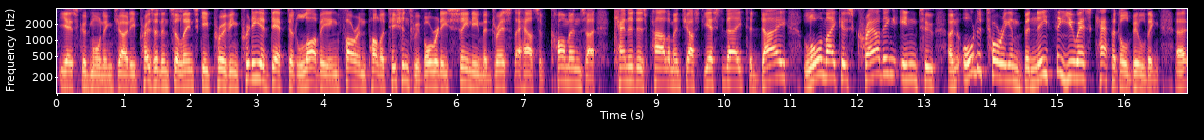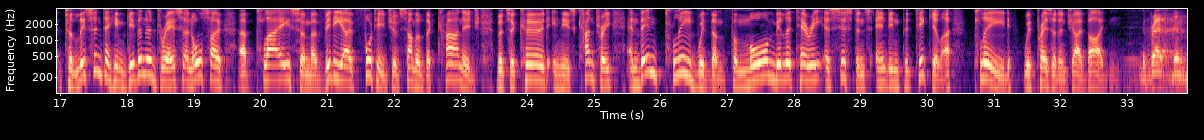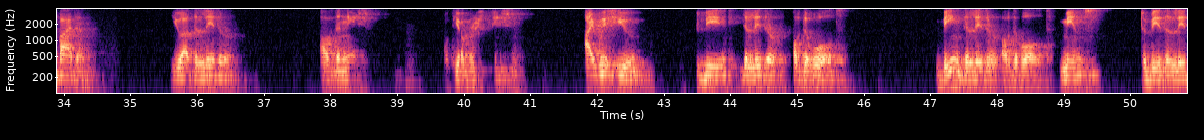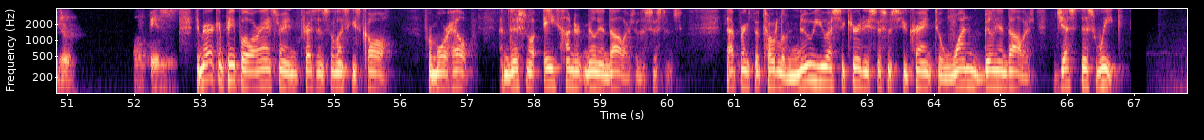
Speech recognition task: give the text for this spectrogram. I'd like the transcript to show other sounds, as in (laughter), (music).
Yes, good morning, Jodie. President Zelensky proving pretty adept at lobbying foreign politicians. We've already seen him address the House of Commons, uh, Canada's Parliament just yesterday. Today, lawmakers crowding into an auditorium beneath the US Capitol building uh, to listen to him give an address and also uh, play some uh, video footage of some of the carnage that's occurred in his country and then plead with them for more military assistance and, in particular, particular, plead with President Joe Biden? The President Biden, you are the leader of the nation, of your great nation. I wish you to be the leader of the world. Being the leader of the world means to be the leader of peace. The American people are answering President Zelensky's call for more help an additional $800 million in assistance. That brings the total of new U.S. security assistance to Ukraine to $1 billion just this week.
